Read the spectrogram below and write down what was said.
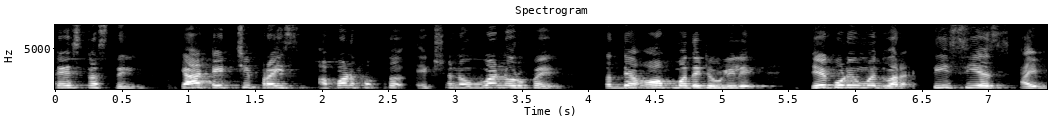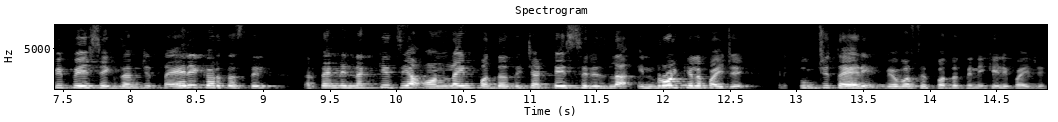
टेस्ट असतील. या टेस्टची प्राइस आपण फक्त एकशे नव्याण्णव रुपये सध्या ऑफमध्ये ठेवलेली जे कोणी उमेदवार T C S I B P S एक्झामची तयारी करत असतील तर त्यांनी नक्कीच या ऑनलाईन पद्धतीच्या टेस्ट सिरीजला इनरोल केलं पाहिजे आणि तुमची तयारी व्यवस्थित पद्धतीने केली पाहिजे.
